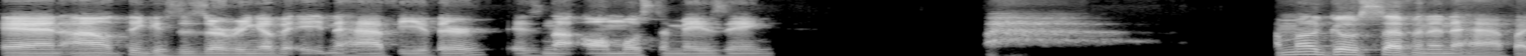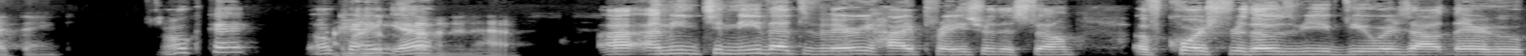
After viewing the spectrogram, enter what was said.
and I don't think it's deserving of an eight and a half either. It's not almost amazing. I'm gonna go seven and a half. I think. Okay. Okay. Yeah. Seven and a half. Uh, I mean, to me, that's very high praise for this film. Of course, for those of you viewers out there who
